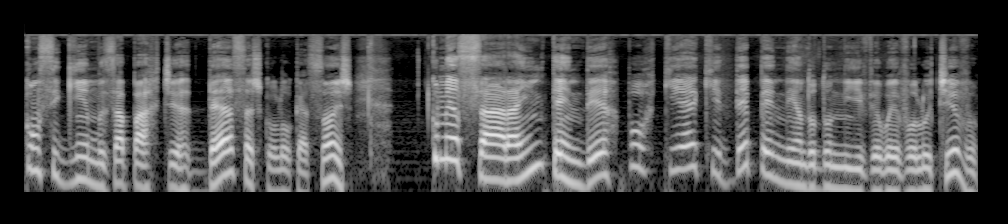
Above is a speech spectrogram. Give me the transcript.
conseguimos a partir dessas colocações começar a entender por que é que dependendo do nível evolutivo,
